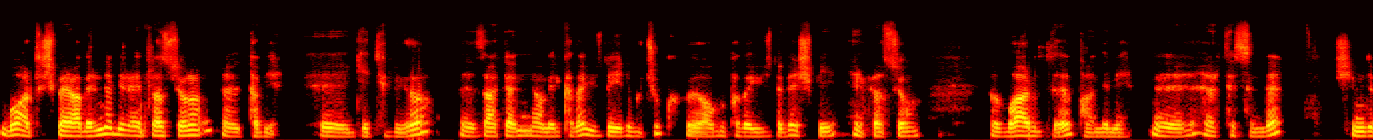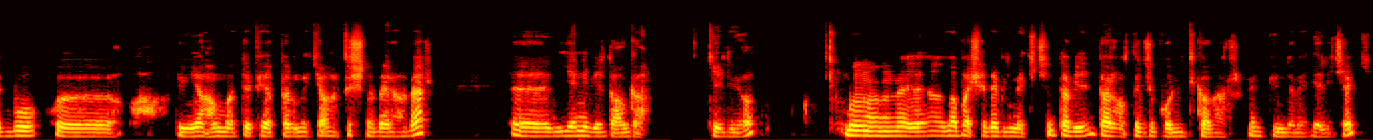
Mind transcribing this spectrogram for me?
Bu artış beraberinde bir enflasyonu e, tabii e, getiriyor. E, zaten Amerika'da yüzde yedi buçuk, e, Avrupa'da yüzde beş bir enflasyon e, vardı pandemi ertesinde. Şimdi bu dünya ham madde fiyatlarındaki artışla beraber yeni bir dalga geliyor. Bununla baş edebilmek için tabii daraltıcı politikalar gündeme gelecek.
